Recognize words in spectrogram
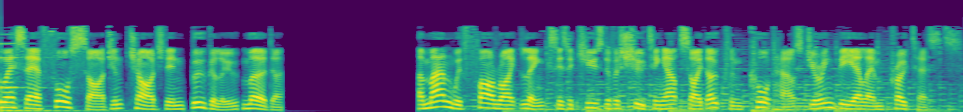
U.S. Air Force sergeant charged in Boogaloo murder. A man with far-right links is accused of a shooting outside Oakland courthouse during BLM protests.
